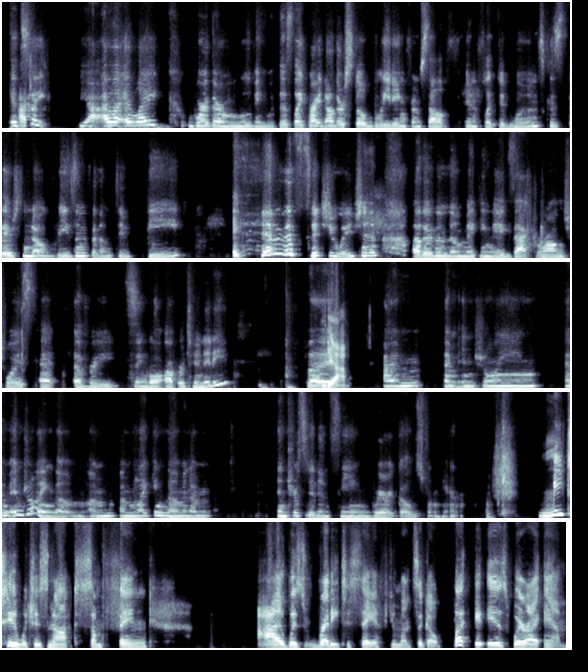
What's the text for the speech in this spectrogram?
It's I, like, yeah, I, li- I like where they're moving with this. Like, right now, they're still bleeding from self inflicted wounds because there's no reason for them to be in this situation other than them making the exact wrong choice at every single opportunity. But yeah. I'm i'm enjoying i'm enjoying them. I'm i'm liking them and i'm interested in seeing where it goes from here me too which is not something i was ready to say a few months ago but it is where i am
